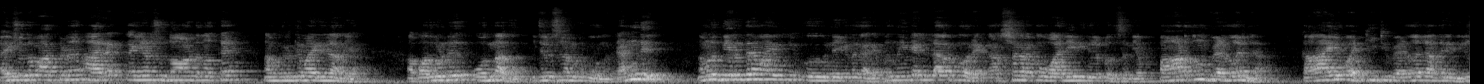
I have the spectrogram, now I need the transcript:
കൈ ശുദ്ധമാക്കണ ആരെ കൈയാണ് ശുദ്ധമാകേണ്ടതെന്നൊക്കെ നമുക്ക് കൃത്യമായ രീതിയിൽ അറിയാം. അപ്പൊ അതുകൊണ്ട് ഒന്നത് വിജിലൻസിൽ നമുക്ക് പോകുന്നു. രണ്ട് നമ്മൾ നിരന്തരമായി ഉന്ന- ഉന്നയിക്കുന്ന കാര്യം. ഇപ്പൊ നിങ്ങൾക്ക് എല്ലാവർക്കും അറിയാം കർഷകരൊക്കെ വലിയ രീതിയിൽ പ്രതിസന്ധിയാണ് പാടത്തൊന്നും വെള്ളമില്ല. കായൽ വറ്റിയിട്ട് വെള്ളമില്ലാത്ത രീതിയിൽ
